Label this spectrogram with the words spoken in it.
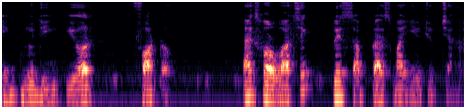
including your photo. Thanks for watching. Please subscribe my youtube channel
